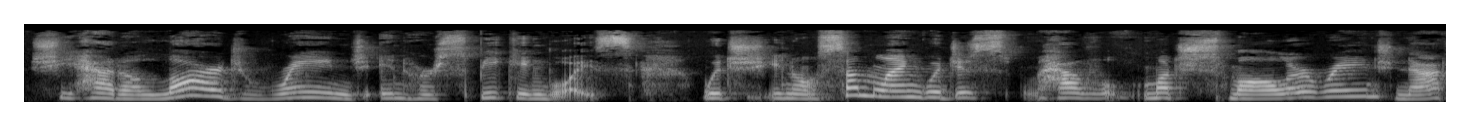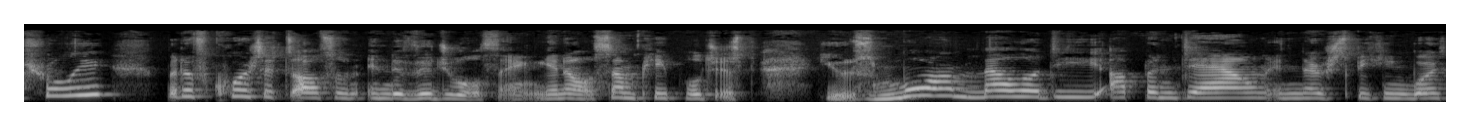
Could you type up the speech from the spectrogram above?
She had a large range in her speaking voice, which, you know, some languages have much smaller range naturally, but of course it's also an individual thing. You know, some people just use more melody up and down in their speaking voice,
